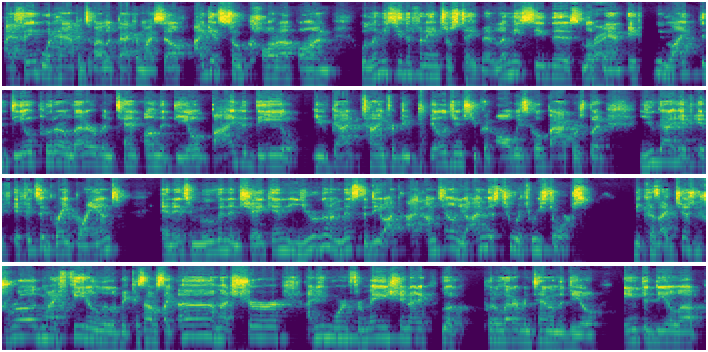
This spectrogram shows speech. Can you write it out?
I think what happens if I look back at myself, I get so caught up on, well, let me see the financial statement. Let me see this. Look, right. man, if you like the deal, put a letter of intent on the deal, buy the deal. You've got time for due diligence. You can always go backwards, but you got, if, if, if it's a great brand, and it's moving and shaking, you're going to miss the deal. I, am telling you, I missed two or three stores because I just drug my feet a little bit because I was like, oh, I'm not sure. I need more information. I look, put a letter of intent on the deal, ink the deal up.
